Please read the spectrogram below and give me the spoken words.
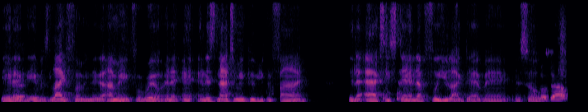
Yeah, that yeah. gave his life for me, nigga. I mean, for real. And, it, and and it's not too many people you can find that actually stand up for you like that, man. And so no doubt.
